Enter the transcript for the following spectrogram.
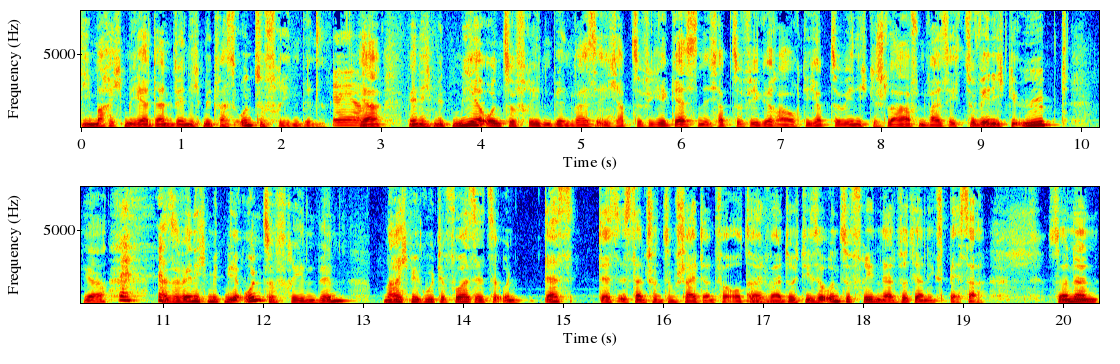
die mache ich mir ja dann, wenn ich mit was unzufrieden bin. Ja, ja. ja wenn ich mit mir unzufrieden bin, weiß ich, ich habe zu viel gegessen, ich habe zu viel geraucht, ich habe zu wenig geschlafen, weiß ich, zu wenig geübt. Ja, also wenn ich mit mir unzufrieden bin, mache ich mir gute Vorsätze und das das ist dann schon zum Scheitern verurteilt, weil durch diese Unzufriedenheit wird ja nichts besser. Sondern,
